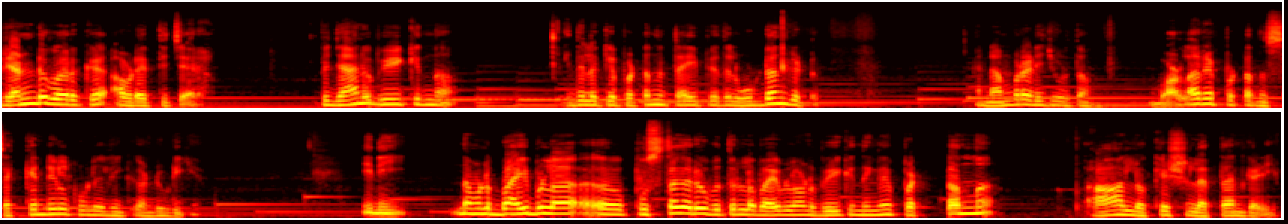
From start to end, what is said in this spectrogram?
രണ്ടു പേർക്ക് അവിടെ എത്തിച്ചേരാം. ഇപ്പം ഞാൻ ഉപയോഗിക്കുന്ന ഇതിലൊക്കെ പെട്ടെന്ന് ടൈപ്പ് ചെയ്താൽ ഉടൻ കിട്ടും. നമ്പർ അടിച്ചു കൊടുത്താൽ വളരെ പെട്ടെന്ന് സെക്കൻഡുകൾക്കുള്ളിൽ എനിക്ക് കണ്ടുപിടിക്കാം. ഇനി നമ്മൾ ബൈബിൾ പുസ്തക രൂപത്തിലുള്ള ബൈബിളാണ് ഉപയോഗിക്കുന്നതെങ്കിൽ പെട്ടെന്ന് ആ ലൊക്കേഷനിൽ എത്താൻ കഴിയും.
